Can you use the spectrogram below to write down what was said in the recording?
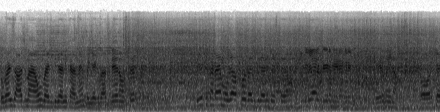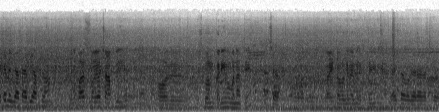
तो गाइज़ आज मैं आया हूँ वेज बिरयानी खाने भैया के बाद भैया नमस्ते। भैया कितना टाइम हो गया आपको वेज बिरयानी बेचते हो भैया डेढ़ महीना करीब। डेढ़ महीना। और क्या क्या मिल जाता है अभी आपके वहाँ? मेरे पास सोया चाप भी है और उसको हम करी में बनाते हैं। अच्छा। और रायता वगैरह भी रखते हैं। रायता वगैरह रखते हो।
